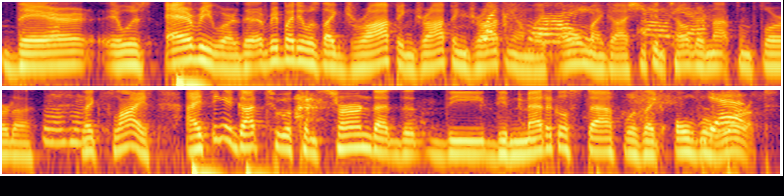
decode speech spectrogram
there it was everywhere. Everybody was like dropping, dropping, dropping. I'm like, oh my gosh, you can Oh, tell yeah. they're not from Florida, like flies. I think it got to a concern that the the the medical staff was like overworked.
